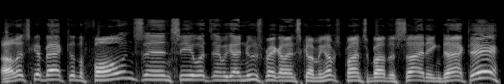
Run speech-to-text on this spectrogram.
Uh, let's get back to the phones and see what's. And we got Newsmaker Lines coming up, sponsored by the Siding Doctor.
